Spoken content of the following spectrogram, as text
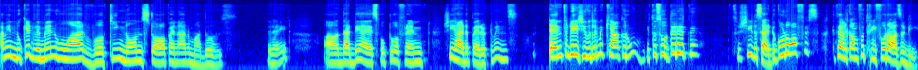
I mean, look at women who are working non-stop and are mothers. right? Uh, that day I spoke to a friend. She had a pair of twins. tenth day she बोले मैं क्या करूँ? ये तो सोते रहते हैं. So she decide to go to office I come for three four hours a day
